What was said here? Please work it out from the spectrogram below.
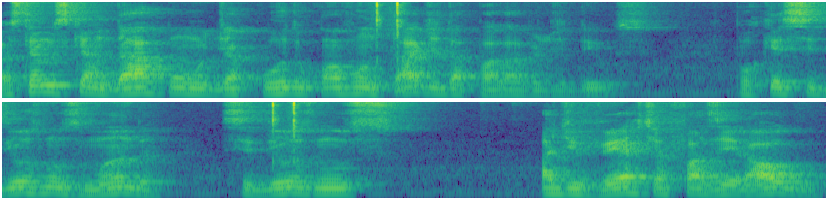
Nós temos que andar com, de acordo com a vontade da palavra de Deus. Porque se Deus nos manda, se Deus nos adverte a fazer algo,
